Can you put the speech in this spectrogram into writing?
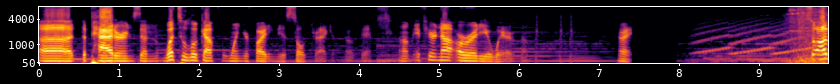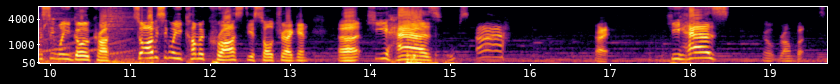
uh, the patterns and what to look out for when you're fighting the Assault Dragon, okay? Um, if you're not already aware of them. Alright. So obviously when you go across... So obviously when you come across the Assault Dragon, uh, he has... Oops. Ah! Alright. He has... Oh, wrong buttons.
